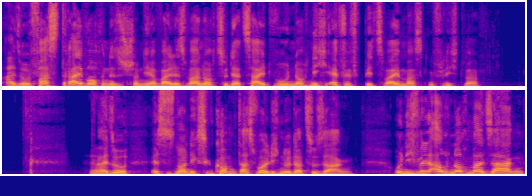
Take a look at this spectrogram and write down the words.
Also fast drei Wochen ist es schon her, weil es war noch zu der Zeit, wo noch nicht FFP2-Maskenpflicht war. Also es ist noch nichts gekommen, das wollte ich nur dazu sagen. Und ich will auch noch mal sagen,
